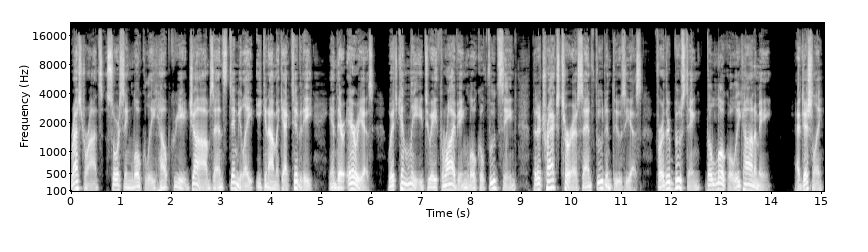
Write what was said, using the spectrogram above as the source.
Restaurants sourcing locally help create jobs and stimulate economic activity in their areas, which can lead to a thriving local food scene that attracts tourists and food enthusiasts, further boosting the local economy. Additionally,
